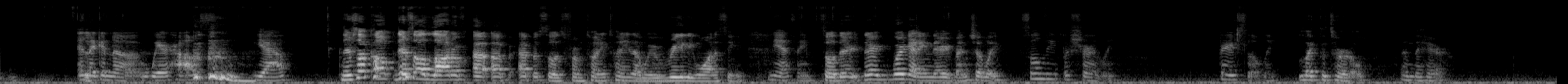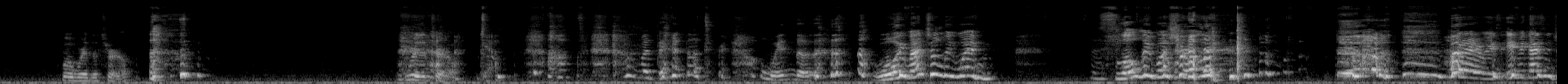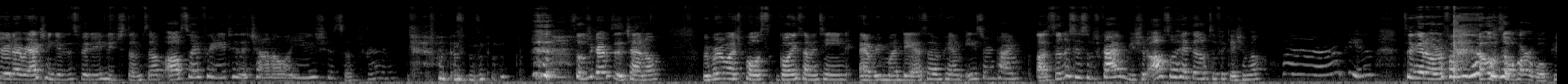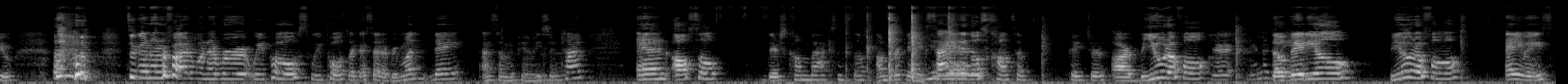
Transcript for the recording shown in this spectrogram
And like in a warehouse. yeah. There's a couple, there's a lot of, uh, episodes from 2020 that we Mhm. really want to see. Yeah, same. So they're they're we're getting there eventually, Slowly but surely. Very slowly. like the turtle and the hare But we're the turtle. we're the turtle. yeah. but then the tur- win the. We'll eventually win. Slowly but surely. but anyways, if you guys enjoyed our reaction, give this video a huge thumbs up. Also, if you're new to the channel, you should subscribe. subscribe to the channel. We pretty much post Going 17 every Monday at 7 p.m. Eastern Time. As soon as you subscribe, you should also hit the notification bell. To get notified. That was a horrible pew. to get notified whenever we post. We post, like I said, every Monday at 7 p.m. Eastern mm-hmm. Time. And also, there's comebacks and stuff. I'm freaking excited. Yes. Those concept pictures are beautiful. They're, they The amazing. video, beautiful. Anyways,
